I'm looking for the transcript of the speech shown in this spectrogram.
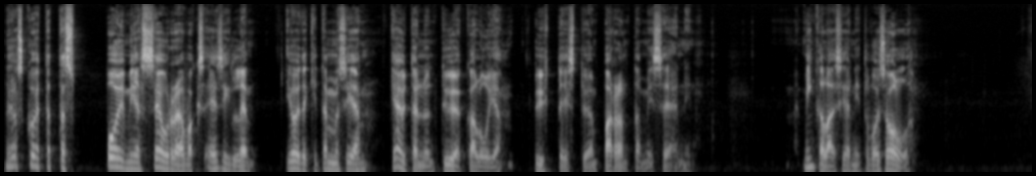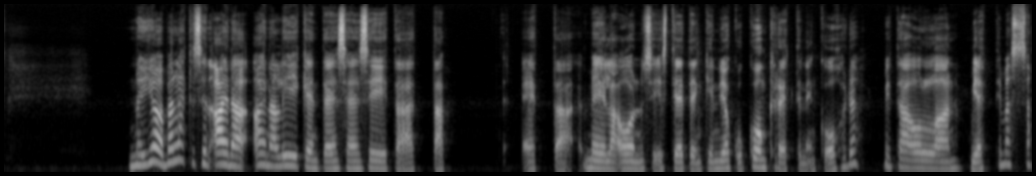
No jos koettaisiin poimia seuraavaksi esille joitakin tämmöisiä käytännön työkaluja yhteistyön parantamiseen, niin minkälaisia niitä voisi olla? No joo, mä lähtisin aina, aina liikenteeseen siitä, että, että meillä on siis tietenkin joku konkreettinen kohde, mitä ollaan miettimässä.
